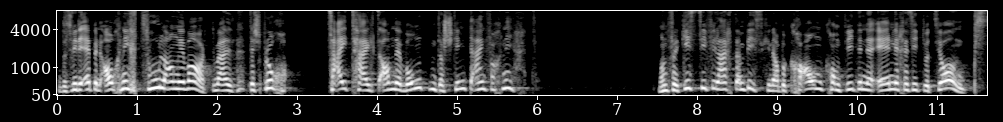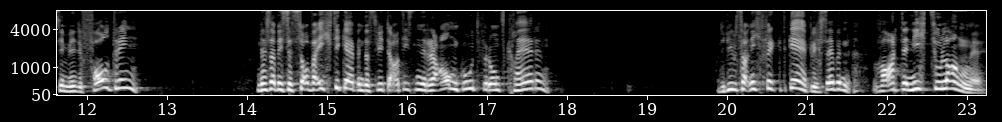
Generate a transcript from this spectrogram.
Und dass wir eben auch nicht zu lange warten, weil der Spruch, Zeit heilt alle Wunden, das stimmt einfach nicht. Man vergisst sie vielleicht ein bisschen, aber kaum kommt wieder eine ähnliche Situation, sind wir wieder voll drin. Und deshalb ist es so wichtig, eben, dass wir da diesen Raum gut für uns klären. Und die Bibel sagt nicht vergeblich, eben, warte nicht zu lange.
